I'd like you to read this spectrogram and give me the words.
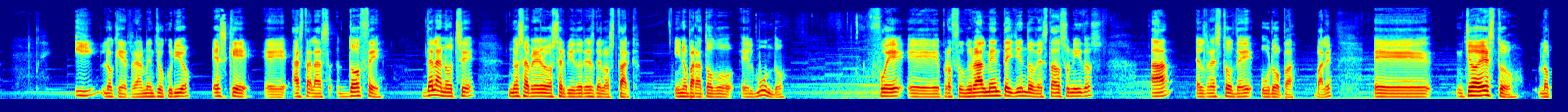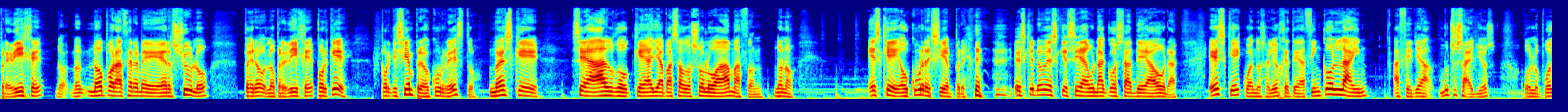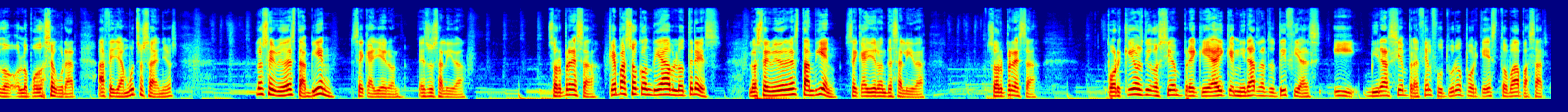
Y lo que realmente ocurrió es que eh, hasta las 12 de la noche no se abrieron los servidores de los Tark. Y no para todo el mundo. Fue eh, proceduralmente yendo de Estados Unidos a el resto de Europa, ¿vale? Eh, yo esto lo predije, no, no, no por hacerme er chulo, pero lo predije. ¿Por qué? Porque siempre ocurre esto. No es que sea algo que haya pasado solo a Amazon. No, no. Es que ocurre siempre. es que no es que sea una cosa de ahora. Es que cuando salió GTA V Online, hace ya muchos años, os lo puedo, lo puedo asegurar, hace ya muchos años, los servidores también se cayeron en su salida. Sorpresa, ¿qué pasó con Diablo 3? Los servidores también se cayeron de salida. Sorpresa, ¿Por qué os digo siempre que hay que mirar las noticias y mirar siempre hacia el futuro? Porque esto va a pasar.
